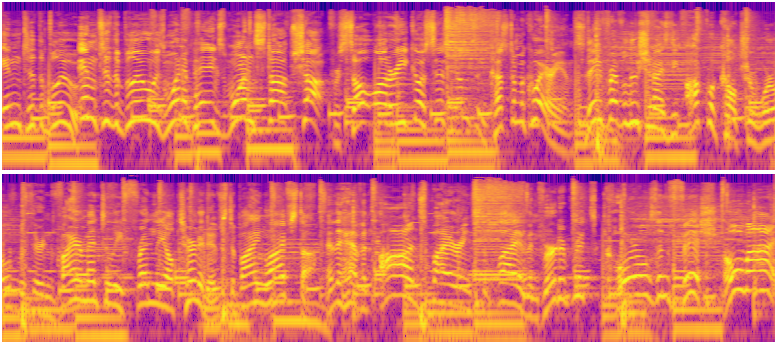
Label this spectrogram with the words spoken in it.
Into the Blue. Into the Blue is Winnipeg's one stop shop for saltwater ecosystems and custom aquariums. They've revolutionized the aquaculture world with their environmentally friendly alternatives to buying livestock. And they have an awe inspiring supply of invertebrates, corals, and fish. Oh my!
